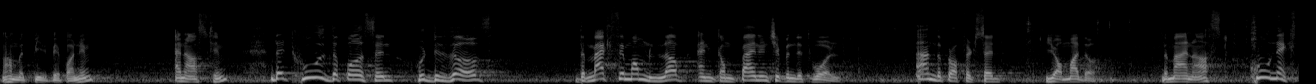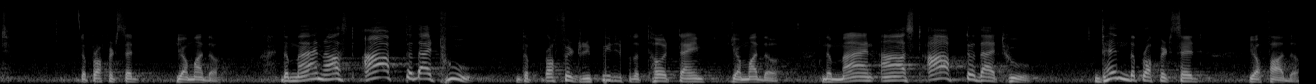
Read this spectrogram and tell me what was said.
Muhammad peace be upon him, and asked him that who is the person who deserves the maximum love and companionship in this world? And the Prophet said, Your mother. The man asked, Who next? The Prophet said, Your mother. The man asked, After that, who? The Prophet repeated for the third time, Your mother. The man asked, After that, who? Then the Prophet said, Your father.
